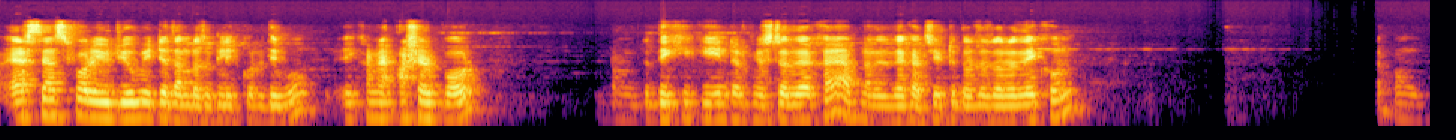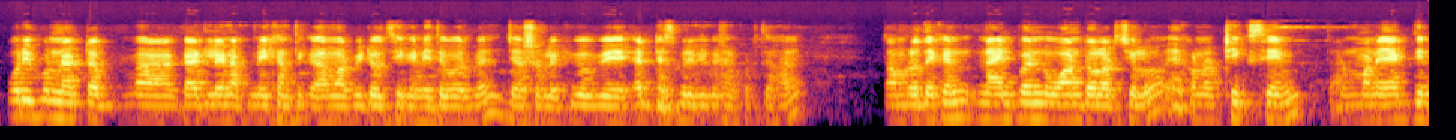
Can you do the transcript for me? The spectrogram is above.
অ্যাডসেন্স ফর ইউটিউব এটাতে আমরা ক্লিক করে দিব। এখানে আসার পর আমরা দেখি কি ইন্টারফেসটা দেখায়। আপনাদের দেখাচ্ছি, একটু ধৈর্য ধরে দেখুন। এবং পরিপূর্ণ একটা গাইডলাইন আপনি এখান থেকে আমার ভিডিও থেকে নিতে পারবেন, যে আসলে কীভাবে অ্যাড্রেস ভেরিফিকেশন করতে হয়। আমরা দেখেন নাইন পয়েন্ট ওয়ান ডলার ছিল, এখনও ঠিক সেম তার মানে একদিন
